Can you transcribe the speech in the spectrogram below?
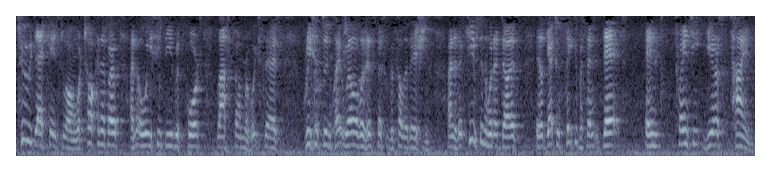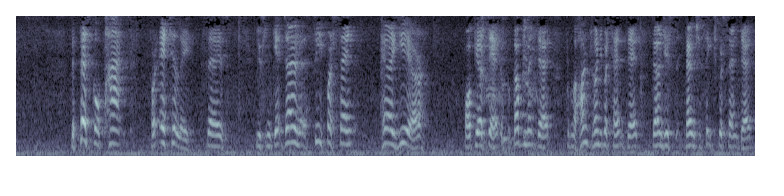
Two decades long. We're talking about an OECD report last summer which says Greece is doing quite well with its fiscal consolidation, and if it keeps doing what it does, it'll get to 60% debt in 20 years' time. The fiscal pact for Italy says you can get down at 3% per year of your debt, of the government debt, from 120% debt down to, down to 60% debt.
